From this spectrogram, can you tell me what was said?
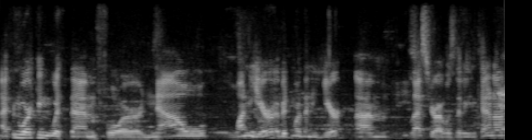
I've been working with them for now one year, a bit more than a year. Um, last year I was living in Canada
